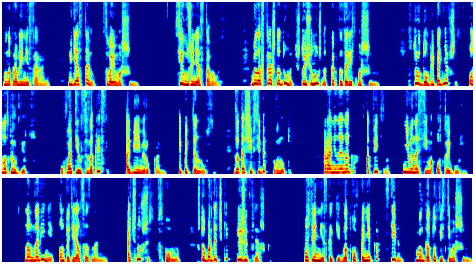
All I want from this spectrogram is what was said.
в направлении сарая, где оставил свою машину. Сил уже не оставалось. Было страшно думать, что еще нужно как-то залезть в машину. С трудом приподнявшись, он открыл дверцу, ухватился за кресло обеими руками и подтянулся, затащив себя внутрь. Раненая нога ответила невыносимо острой болью. На мгновение он потерял сознание. Очнувшись, вспомнил, что в бардачке лежит фляжка. После нескольких глотков коньяка Стивен был готов вести машину.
